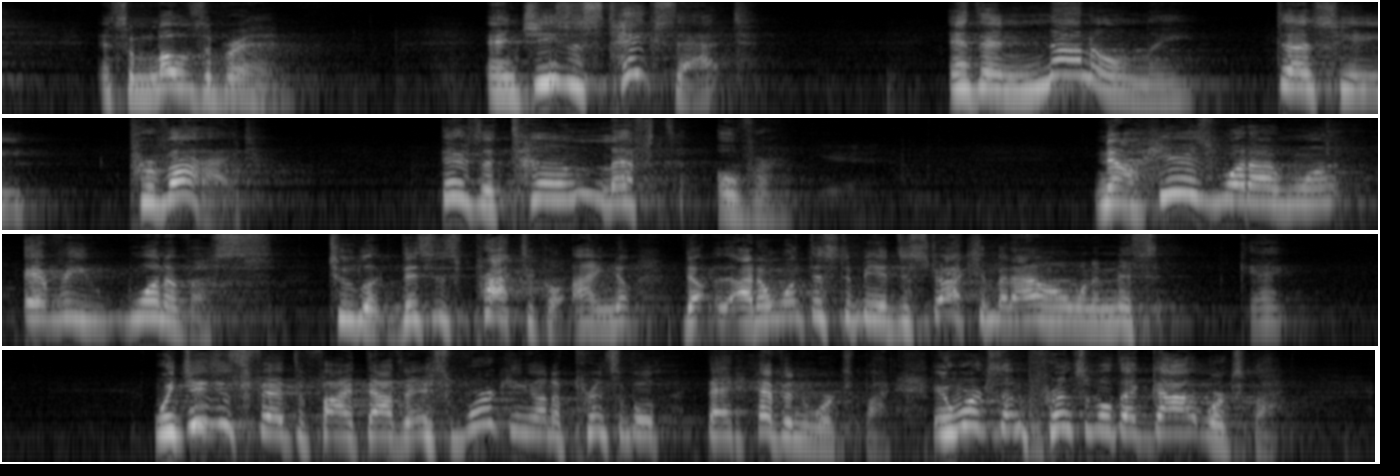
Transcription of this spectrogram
and some loaves of bread. And Jesus takes that and then not only does he provide, there's a ton left over. Now, here's what I want every one of us to look. This is practical. I know. I don't want this to be a distraction, but I don't want to miss it. Okay? When Jesus fed the 5,000, it's working on a principle that heaven works by. It works on a principle that God works by.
